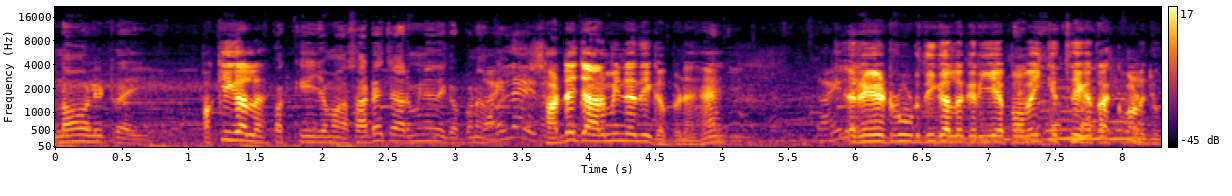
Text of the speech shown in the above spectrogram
9 ਲੀਟਰ ਹੈ ਜੀ। ਪੱਕੀ ਗੱਲ ਹੈ? ਪੱਕੀ ਜਮਾ 4.5 ਮਹੀਨੇ ਦੇ ਗੱਭਣਾ ਸਾਢੇ ਚਾਰ ਮਹੀਨਿਆਂ ਦੀ ਗੱਭਣ ਹੈ ਰੇਟ ਰੂਟ ਦੀ ਗੱਲ ਕਰੀਏ ਆਪਾਂ ਬਾਈ ਕਿੱਥੇ ਕੁ ਤੱਕ ਬਣ ਜੂ?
